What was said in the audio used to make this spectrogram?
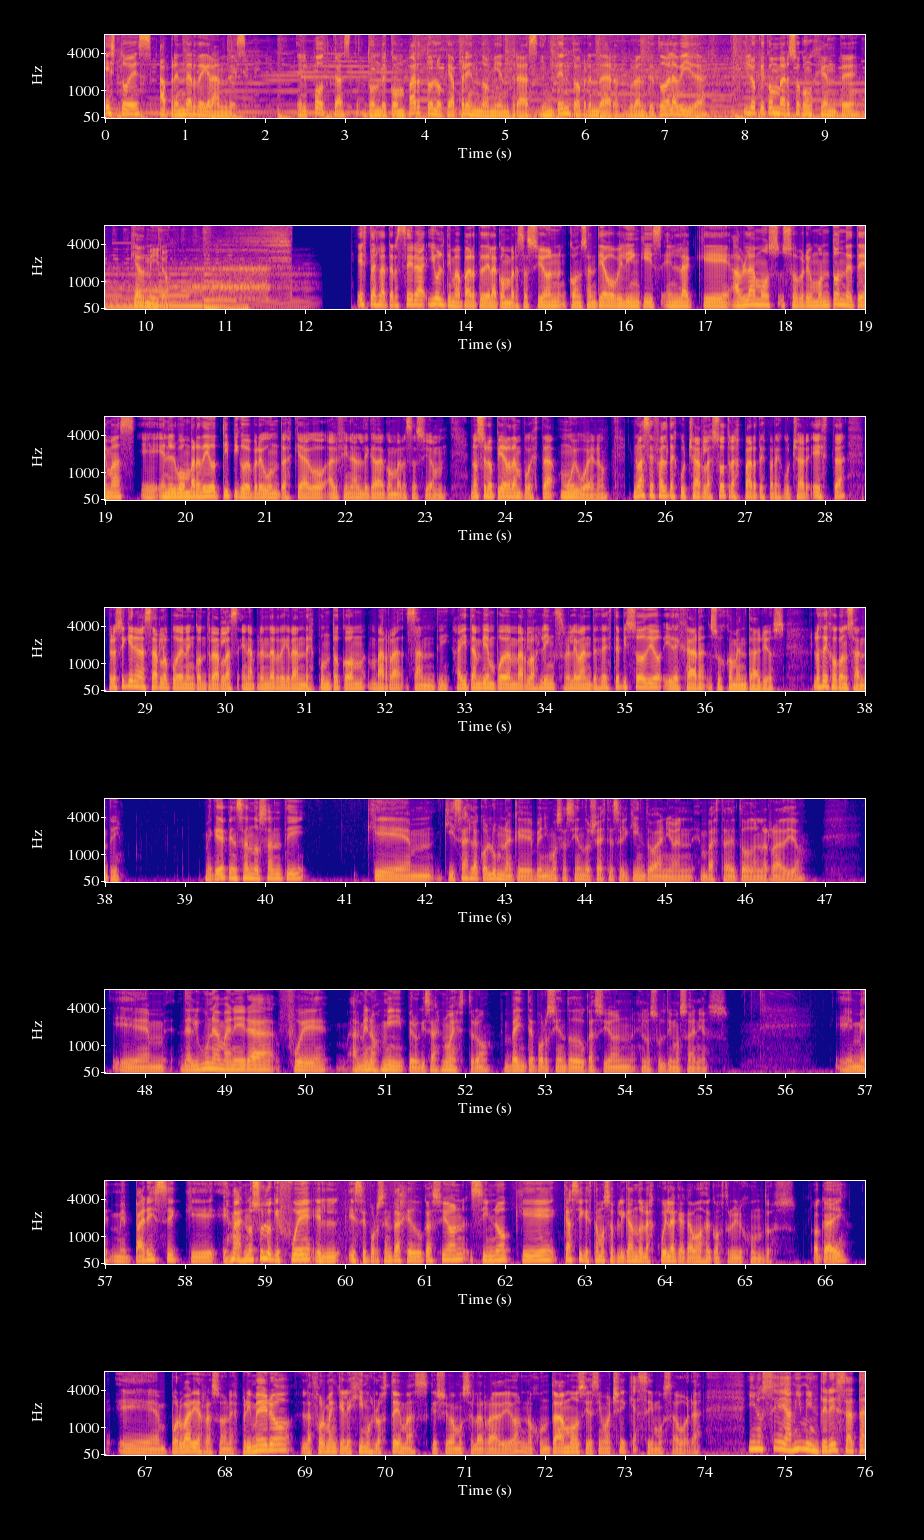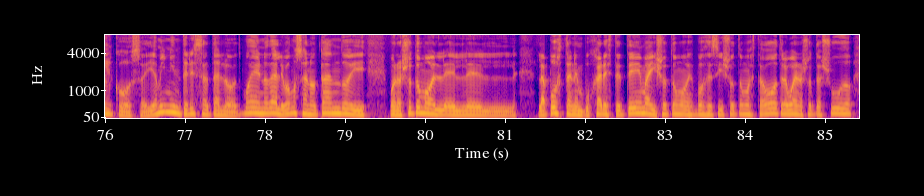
Esto es Aprender de Grandes, el podcast donde comparto lo que aprendo mientras intento aprender durante toda la vida y lo que converso con gente que admiro. Esta es la tercera y última parte de la conversación con Santiago Bilinkis en la que hablamos sobre un montón de temas eh, en el bombardeo típico de preguntas que hago al final de cada conversación. No se lo pierdan porque está muy bueno. No hace falta escuchar las otras partes para escuchar esta, pero si quieren hacerlo pueden encontrarlas en aprenderdegrandes.com barra Santi. Ahí también pueden ver los links relevantes de este episodio y dejar sus comentarios. Los dejo con Santi. Me quedé pensando, Santi, que mm, quizás la columna que venimos haciendo ya, este es el quinto año en, Basta de Todo en la radio, em, de alguna manera fue, al menos mí, pero quizás nuestro, 20% de educación en los últimos años. Eh, me, parece que, es más, no solo que fue el, ese porcentaje de educación, sino que casi que estamos aplicando la escuela que acabamos de construir juntos. Ok. Eh, por varias razones. Primero, la forma en que elegimos los temas que llevamos a la radio. Nos juntamos y decimos, che, ¿qué hacemos ahora? Y no sé, a mí me interesa tal cosa y a mí me interesa tal otro. Bueno, dale, vamos anotando y bueno, yo tomo la posta en empujar este tema y yo tomo, vos decís, yo tomo esta otra, bueno, yo te ayudo.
